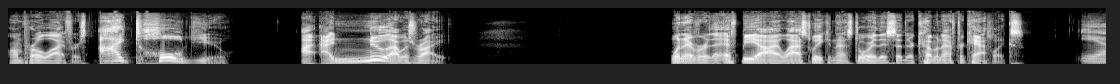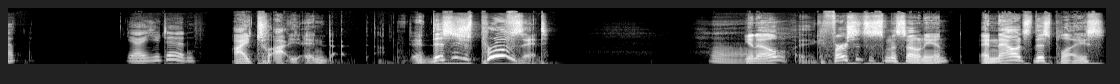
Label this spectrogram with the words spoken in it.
on pro lifers? I told you, I, I knew I was right. Whenever the FBI last week in that story, they said they're coming after Catholics. Yep. Yeah, you did. I, t- I and, and this just proves it. You know, first it's the Smithsonian, and now it's this place,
